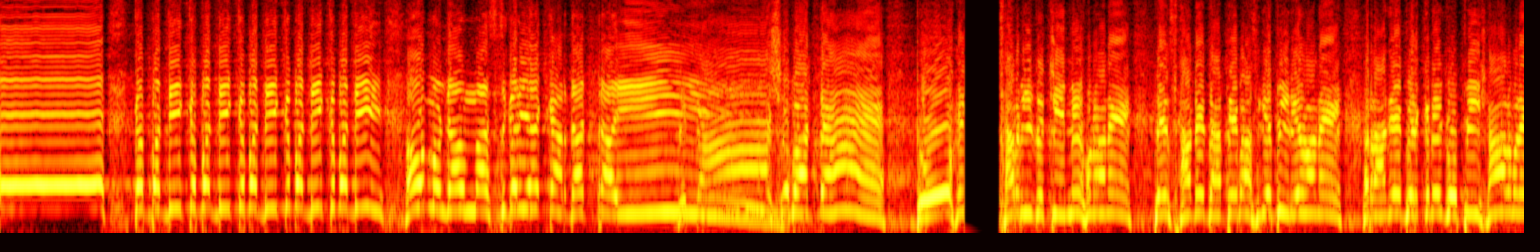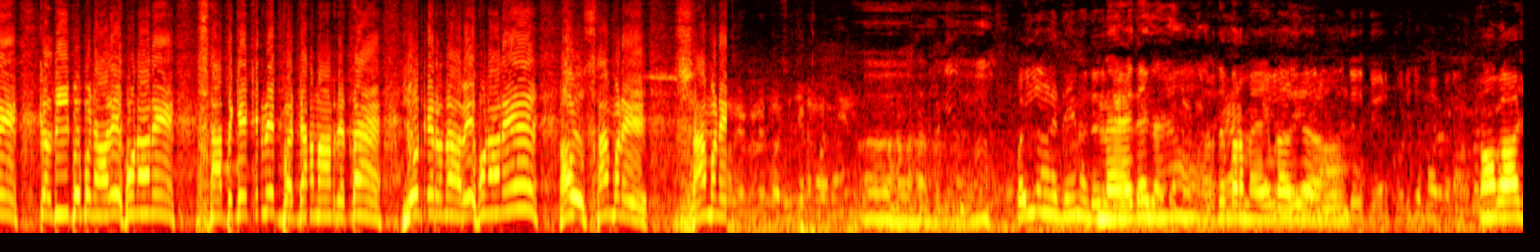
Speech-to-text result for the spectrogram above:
ਕਬੱਡੀ ਕਬੱਡੀ ਕਬੱਡੀ ਕਬੱਡੀ ਕਬੱਡੀ। ਉਹ ਮੁੰਡਾ ਮਸਤ ਕਰਿਆ ਕਰਦਾ ਟਰਾਈ ਵਿਕਾਸ ਬਾਟਾ ਦੋ ਸਰਬਜੀਤ ਚੀਮੇ ਹੁਣਾਂ ਨੇ ਤੇ ਸਾਡੇ ਦਾਤੇ ਵਾਸੀਏ ਭੀਰੇ ਹੁਣਾਂ ਨੇ ਰਾਜੇ ਬਿਰਕਰੇ ਗੋਪੀ ਸ਼ਾਲਮ ਨੇ ਕੁਲਦੀਪ ਬਡਾਲੇ ਹੁਣਾਂ ਨੇ ਸੱਦ ਕੇ ਕਹਿੰਦੇ ਵੱਡਾ ਮਾਰ ਦਿੱਤਾ ਹੈ ਯੋਧੇ ਰੰਧਾਵੇ ਹੁਣਾਂ ਨੇ ਆਓ ਸਾਹਮਣੇ ਸਾਹਮਣੇ। ਪਹਿਲਾਂ ਵਾਲੇ ਦਿਨ ਮੈਚ ਤੇ ਗਏ ਹਾਰ ਤੇ ਪਰ ਮੈਚ ਬੜਾ ਵਧੀਆ ਆਣਾ ਫੇਰ ਥੋੜੀ ਜਫਾ ਪੈਣਾ ਕਿਉਂ ਕਾਸ਼?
